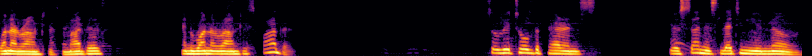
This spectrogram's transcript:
one around his mother's, and one around his father's. So we told the parents, Your son is letting you know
